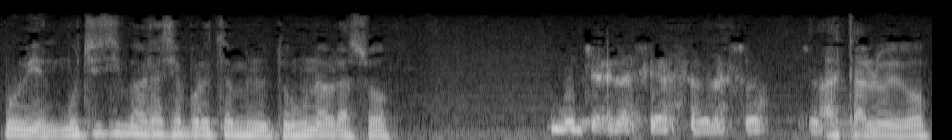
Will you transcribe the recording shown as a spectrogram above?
muy bien. Muchísimas gracias por estos minutos. Un abrazo. Muchas gracias, abrazo. Hasta luego.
